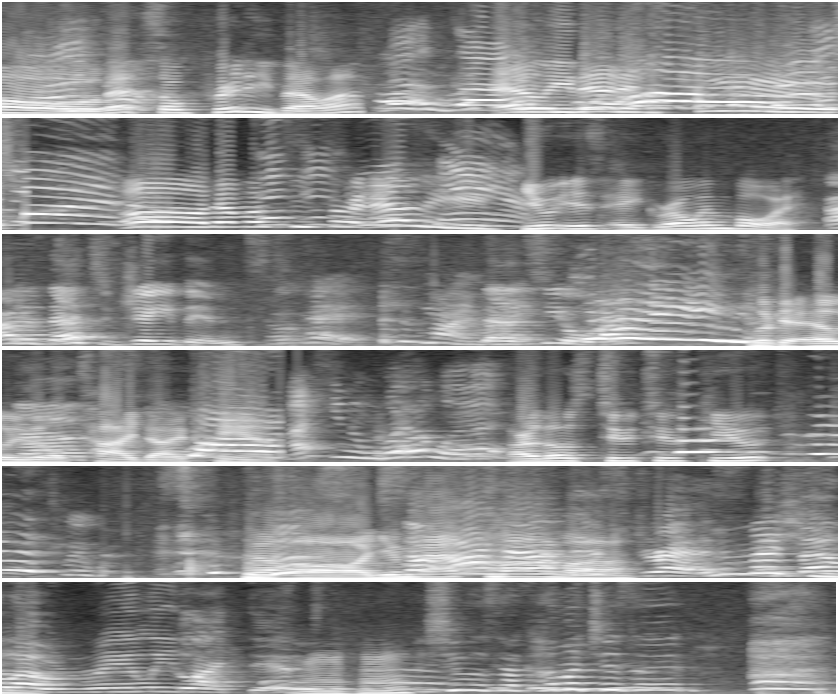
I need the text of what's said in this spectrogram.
Oh, that's so pretty, Bella. Ellie, that is cute. Oh, that must be for Ellie. Miss Ann. You is a growing boy. Uh, that's Jabin's. Okay, this is mine, That's right? yours. Yay! Look at Ellie's little tie-dye cute. pants. I can wear it. Are those two too cute? Yes, Oh, you so match I have mama. this dress, and. Bella really liked it. Mm-hmm. She was like, "How much is it?"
